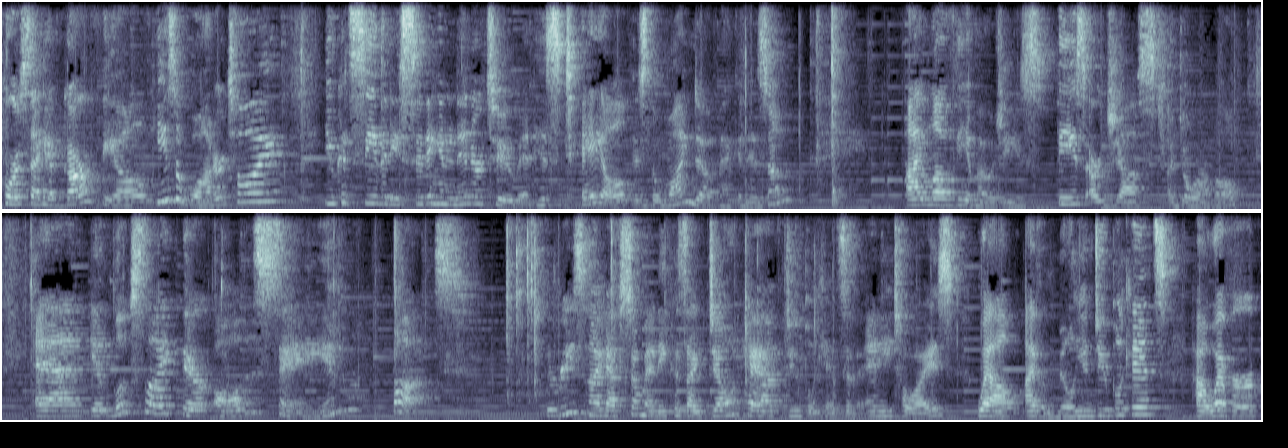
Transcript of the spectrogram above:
course, I have Garfield. He's a water toy. You could see that he's sitting in an inner tube and his tail is the wind-up mechanism. I love the emojis. These are just adorable. And it looks like they're all the same, but the reason I have so many, because I don't have duplicates of any toys. Well, I have a million duplicates. However,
